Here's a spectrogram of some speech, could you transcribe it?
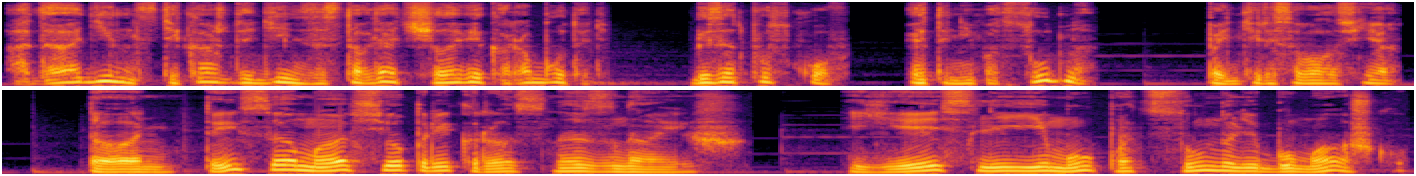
а до одиннадцати каждый день заставлять человека работать без отпусков – это не подсудно? Поинтересовалась я. Тань, ты сама все прекрасно знаешь. Если ему подсунули бумажку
